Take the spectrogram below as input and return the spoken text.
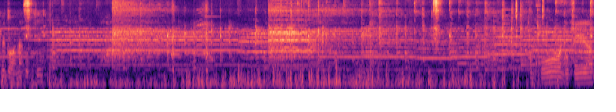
ไปก่อนนะ โอเคทำโคนโอเคครับ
